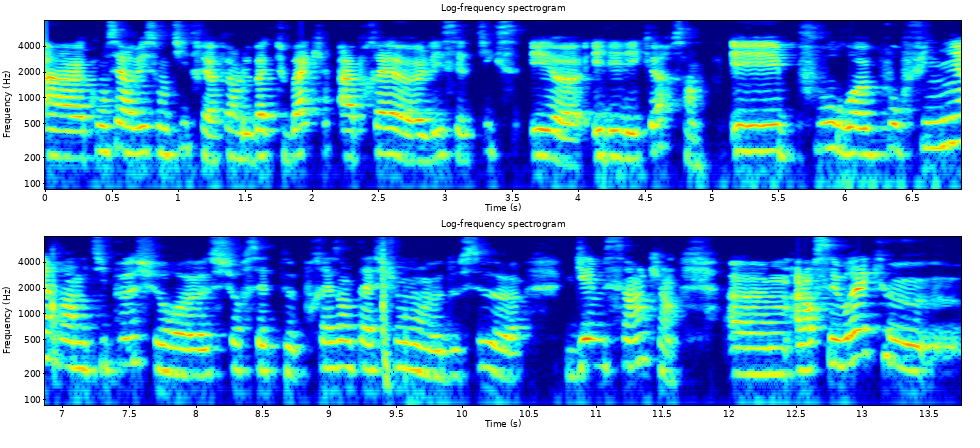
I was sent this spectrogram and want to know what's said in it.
à conserver son titre et à faire le back-to-back après euh, les Celtics et, euh, et, les Lakers. Et pour, euh, pour finir un petit peu sur, sur cette présentation de ce Game 5, alors c'est vrai que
